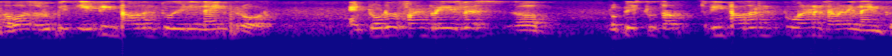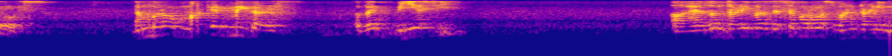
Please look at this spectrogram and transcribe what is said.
was rupees 18,289 crore and total fund raise was uh, rupees 3,279 crores. Number of market makers with BSE uh, as on 31st December was 129.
